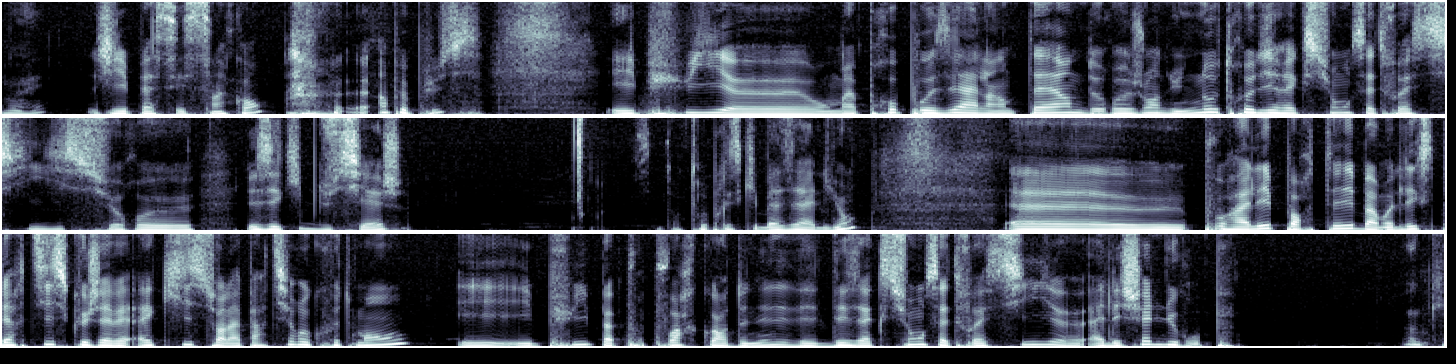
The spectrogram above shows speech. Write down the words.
Ouais. J'y ai passé cinq ans, un peu plus. Et puis, euh, on m'a proposé à l'interne de rejoindre une autre direction, cette fois-ci sur euh, les équipes du siège. C'est une entreprise qui est basée à Lyon. euh, pour aller porter bah, l'expertise que j'avais acquise sur la partie recrutement et, et puis bah, pour pouvoir coordonner des, des actions, cette fois-ci, à l'échelle du groupe. Ok.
